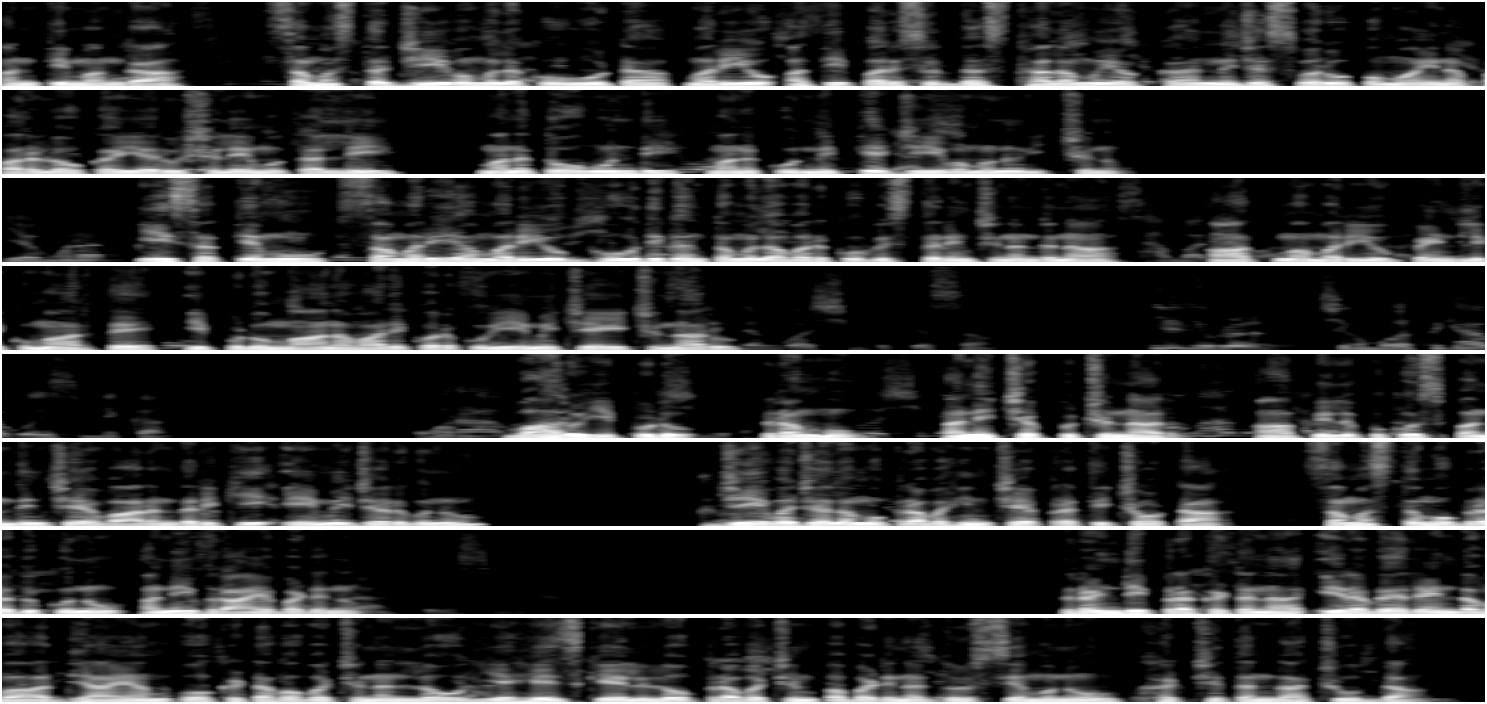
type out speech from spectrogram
అంతిమంగా సమస్త జీవములకు ఊట మరియు అతి పరిశుద్ధ స్థలము యొక్క నిజస్వరూపమైన అయిన పరలోక ఎరుషలేము తల్లి మనతో ఉండి మనకు నిత్య జీవమును ఇచ్చును. ఈ సత్యము సమరియ మరియు భూదిగంతముల వరకు విస్తరించినందున ఆత్మ మరియు పెండ్లి కుమార్తె ఇప్పుడు మానవారి కొరకు ఏమి చేయుచున్నారు? వారు ఇప్పుడు రమ్ము అని చెప్పుచున్నారు. ఆ పిలుపుకు స్పందించే వారందరికీ ఏమి జరుగును? జీవజలము ప్రవహించే ప్రతి చోట సమస్తము బ్రతుకును అని వ్రాయబడెను. రండి ప్రకటన ఇరవై రెండవ అధ్యాయం ఒకటవ వచనంలో యెహెజ్కేలులో ప్రవచింపబడిన దృశ్యమును ఖచ్చితంగా చూద్దాం.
